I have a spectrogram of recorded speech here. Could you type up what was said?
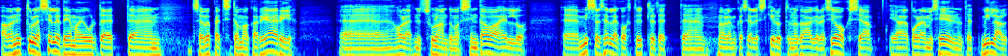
aga nüüd tulles selle teema juurde, et sa lõpetasid oma karjääri Äh, oled nüüd sulandumas siin tavaellu. Äh, mis sa selle kohta ütled, et äh, me oleme ka sellest kirjutanud ajakirjas Jooksja ja polemiseerinud, et millal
